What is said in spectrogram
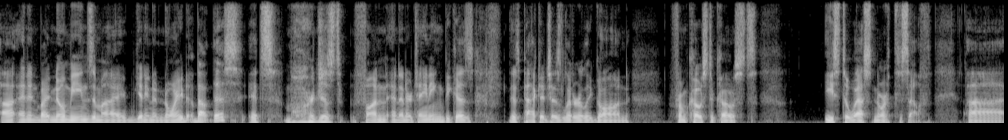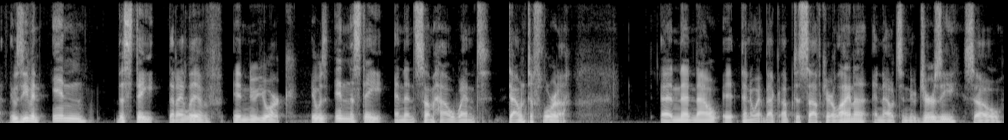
Uh, and in by no means am I getting annoyed about this. It's more just fun and entertaining because this package has literally gone from coast to coast, east to west, north to south. Uh, it was even in the state that I live in New York. It was in the state and then somehow went down to Florida. And then now it then it went back up to South Carolina and now it's in New Jersey. So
